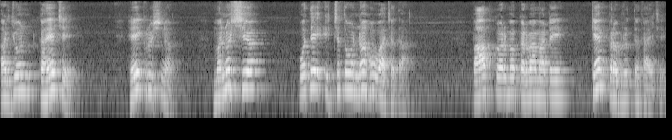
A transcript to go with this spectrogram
અર્જુન કહે છે, હે કૃષ્ણ, મનુષ્ય પોતે ઈચ્છતો ન હોવા છતાં પાપ કર્મ કરવા માટે કેમ પ્રવૃત્ત થાય છે?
